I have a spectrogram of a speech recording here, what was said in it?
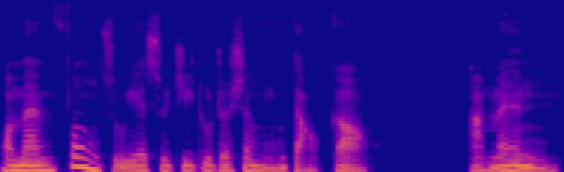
我们奉主耶稣基督的圣名祷告，阿门。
